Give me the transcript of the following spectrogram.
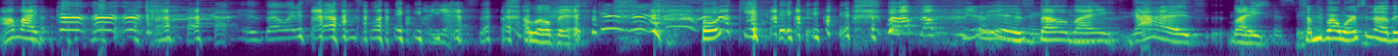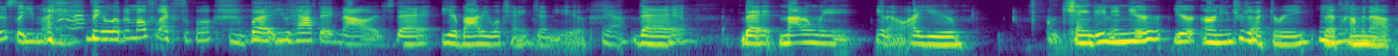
I'm like, is that what it sounds like? yes, a little bit. okay. but I'm, I'm serious though. Like, guys, like just- some people are worse than others, so you might be a little bit more flexible. Mm-hmm. But you have to acknowledge that your body will change in you. Yeah. That that not only you know are you changing in your your earning trajectory that's Mm-hmm. coming up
